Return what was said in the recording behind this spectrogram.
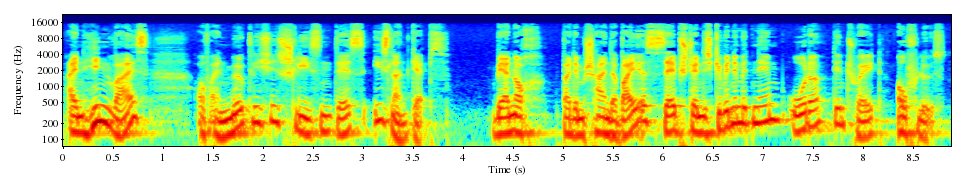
ein Hinweis auf ein mögliches Schließen des Island Gaps. Wer noch bei dem Schein dabei ist, selbstständig Gewinne mitnehmen oder den Trade auflösen.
